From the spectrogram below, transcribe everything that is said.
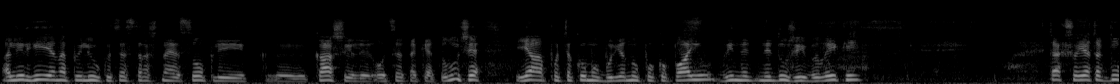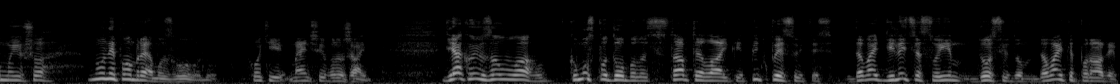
Алергія на пилюку, це страшне соплі, е, кашель, оце таке. То лучше я по такому бур'яну покопаю, він не, не дуже великий. Так що я так думаю, що ну не помремо з голоду, хоч і менший врожай. Дякую за увагу. Кому сподобалось, ставте лайки, підписуйтесь, давайте діліться своїм досвідом, давайте поради.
